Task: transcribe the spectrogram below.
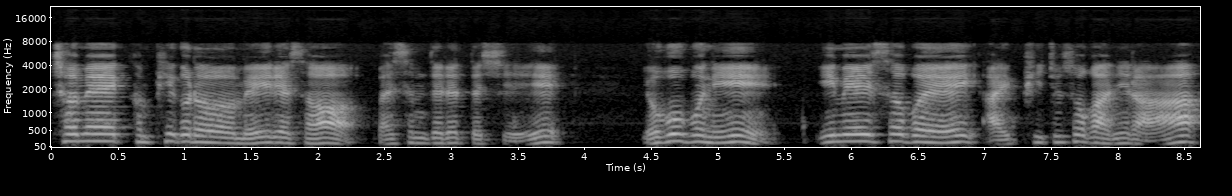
처음에 컨피그러 메일에서 말씀드렸듯이 이 부분이 이메일 서버의 IP 주소가 아니라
